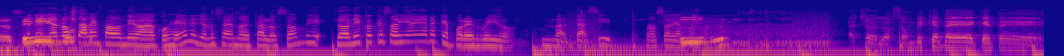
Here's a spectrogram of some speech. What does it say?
Así Porque ellos no saben para dónde iban a coger, ellos no saben dónde están los zombies. Lo único que sabían era que por el ruido. That's it. No sabían. Hacho, los zombies que te, que te,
